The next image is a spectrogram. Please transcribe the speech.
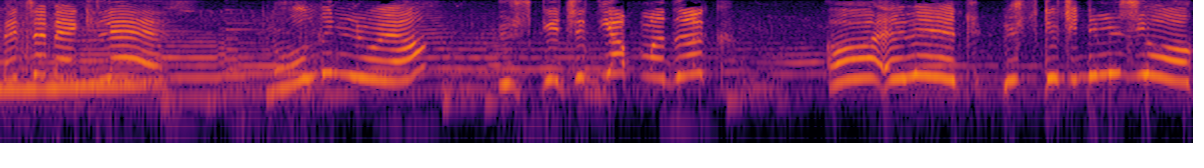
Mete bekle. Ne oldu Nilo ya? Üst geçit yapmadık. Aa evet, üst geçidimiz yok.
